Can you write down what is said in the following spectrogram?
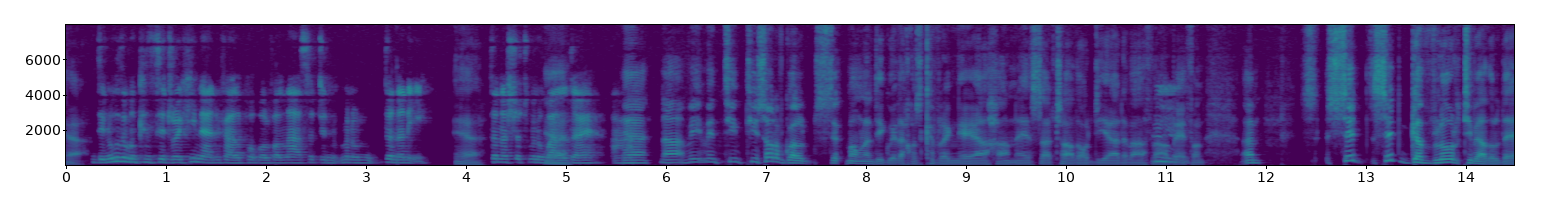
yeah. dyn nhw ddim yn considero hunain fel pobl fel na, so dyn, maen nhw'n dyna ni. Yeah. Dyna sut maen nhw'n yeah. weld e. A... Yeah. Na, ti'n ti, ti sort of gweld sut mae hwnna'n digwydd achos cyfryngau a hanes a traddodiad y fath mm. a beth, ond um, sut, sut gyflwr ti'n feddwl de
